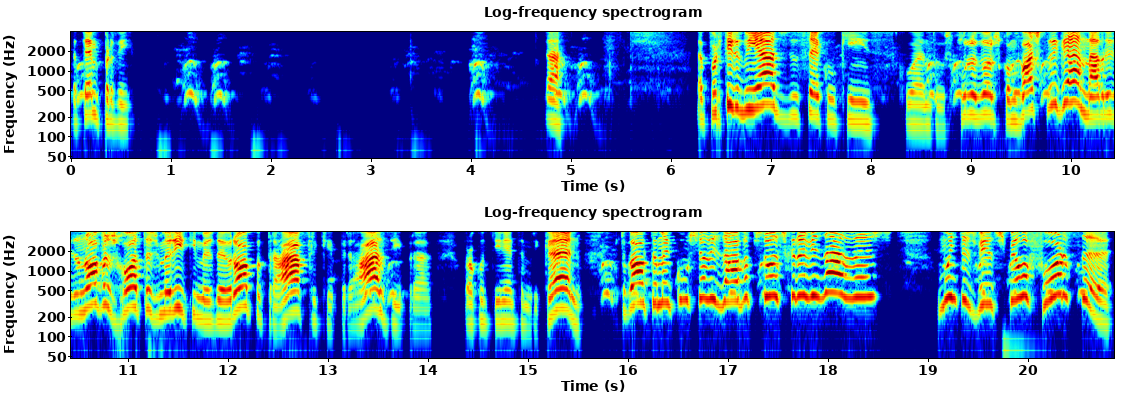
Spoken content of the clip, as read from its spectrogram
Até me perdi. A partir de meados do século XV, quando exploradores como Vasco da Gama abriram novas rotas marítimas da Europa para a África, para a Ásia e para, para o continente americano, Portugal também comercializava pessoas escravizadas, muitas vezes pela força,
